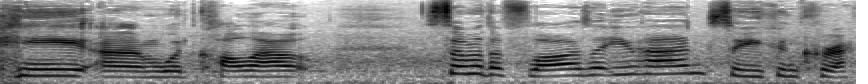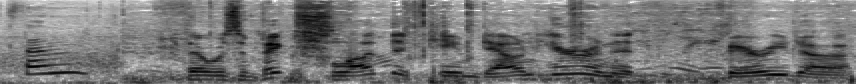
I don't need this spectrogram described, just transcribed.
he um, would call out some of the flaws that you had so you can correct them. There was a big flood that came down here and it buried a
